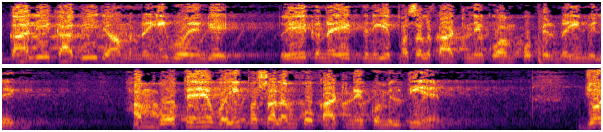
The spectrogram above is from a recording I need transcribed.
गाली का बीज हम नहीं बोएँगे तो एक न एक दिन ये फ़सल काटने को हमको फिर नहीं मिलेगी। हम बोते हैं, वही फ़सल हमको काटने को मिलती है। जो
